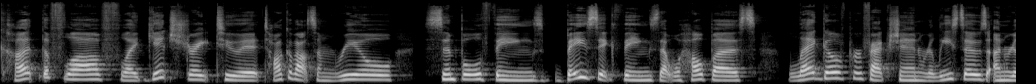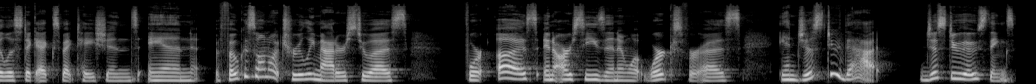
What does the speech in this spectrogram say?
cut the fluff, like get straight to it, talk about some real simple things, basic things that will help us let go of perfection, release those unrealistic expectations, and focus on what truly matters to us for us in our season and what works for us. And just do that. Just do those things.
